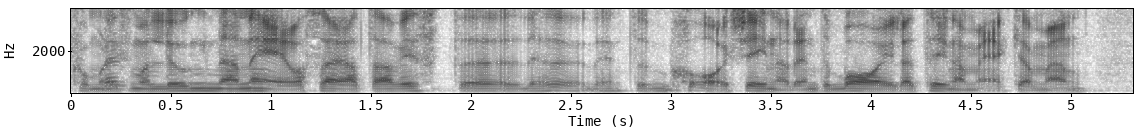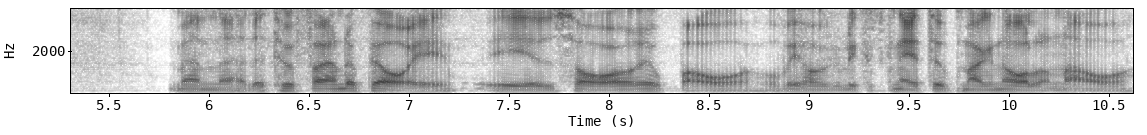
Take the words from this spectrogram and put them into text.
kommer liksom att lugna ner och säga att ja, visst, eh, det, det är inte bra i Kina, det är inte bra i Latinamerika, men men det tuffar ändå på i, i USA och Europa och, och vi har lyckats kneta upp marginalerna och,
